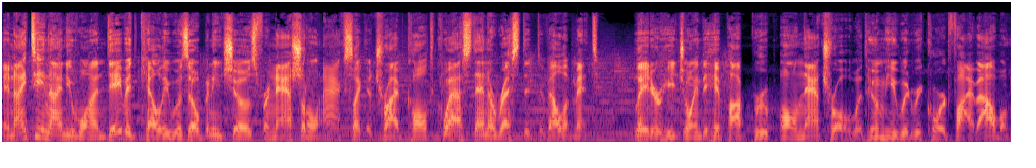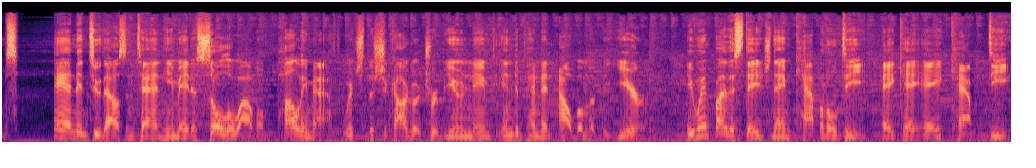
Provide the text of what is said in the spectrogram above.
In 1991, David Kelly was opening shows for national acts like A Tribe Called Quest and Arrested Development. Later, he joined the hip hop group All Natural, with whom he would record five albums. And in 2010, he made a solo album, Polymath, which the Chicago Tribune named Independent Album of the Year. He went by the stage name Capital D, aka Cap D.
